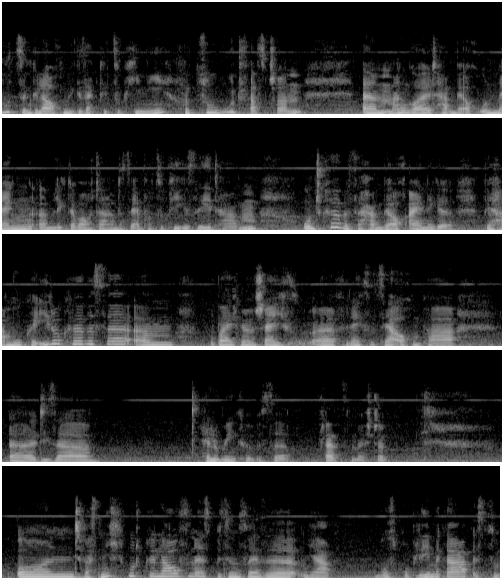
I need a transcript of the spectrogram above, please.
gut sind gelaufen, wie gesagt, die Zucchini. Zu gut fast schon. Ähm, Mangold haben wir auch Unmengen, ähm, liegt aber auch daran, dass wir einfach zu viel gesät haben. Und Kürbisse haben wir auch einige. Wir haben Hokkaido-Kürbisse, ähm, wobei ich mir wahrscheinlich äh, für nächstes Jahr auch ein paar äh, dieser Halloween-Kürbisse pflanzen möchte. Und was nicht gut gelaufen ist, beziehungsweise ja, wo es Probleme gab, ist zum,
